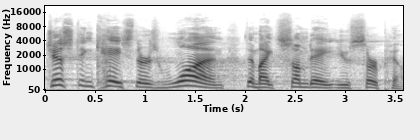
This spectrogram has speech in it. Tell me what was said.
just in case there's one that might someday usurp him.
